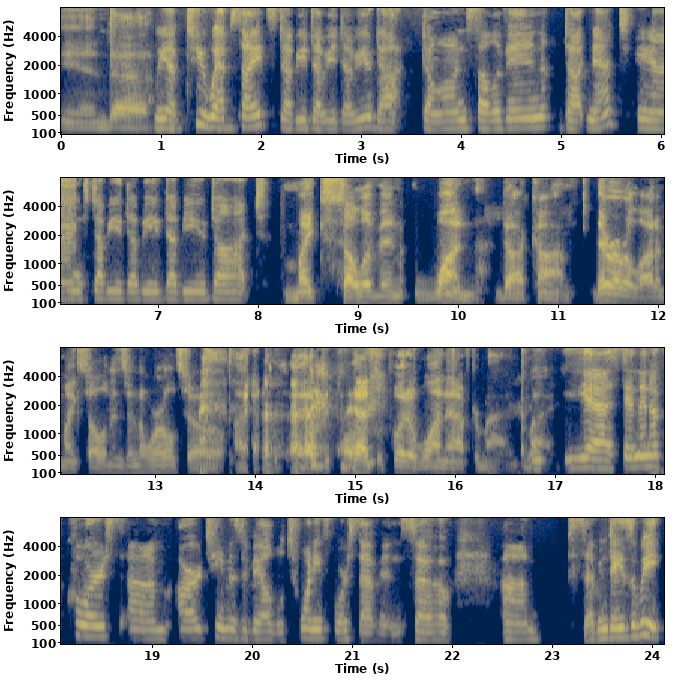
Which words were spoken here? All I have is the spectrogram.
And uh, We have two websites www.donsullivan.net and www. MikeSullivan1.com. There are a lot of Mike Sullivans in the world, so I had to, I had to, I had to put a one after mine. mine. Yes, and then of course um, our team is available 24 7. So um, seven days a week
